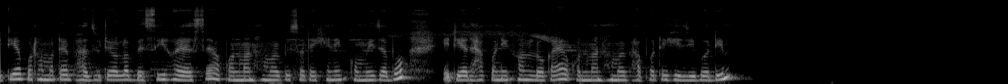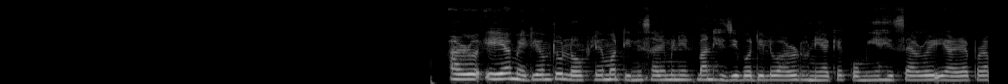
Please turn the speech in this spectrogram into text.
এতিয়া প্ৰথমতে ভাজোঁতে অলপ বেছি হৈ আছে অকণমান সময়ৰ পিছত এইখিনি কমি যাব। এতিয়া ঢাকনিখন লগাই অকণমান সময় ভাপতে সিজিব দিম। আৰু এয়া মিডিয়াম টু ল' ফ্লেমত তিনি চাৰি মিনিটমান সিজিব দিলোঁ আৰু ধুনীয়াকৈ কমি আহিছে আৰু ইয়াৰে পৰা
